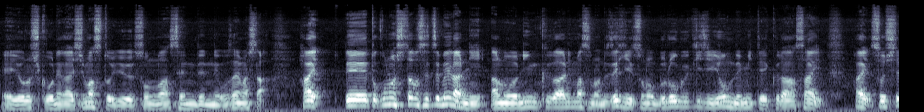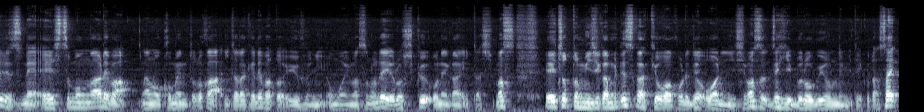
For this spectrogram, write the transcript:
えー、よろしくお願いしますという、そんな宣伝でございました。はい。えーと、この下の説明欄にあのリンクがありますので、ぜひそのブログ記事読んでみてください。はい。そしてですね、え質問があれば、あのコメントとかいただければというふうに思いますので、よろしくお願いいたします。えちょっと短めですが、今日はこれで終わりにします。ぜひブログ読んでみてください。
